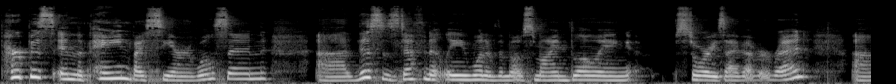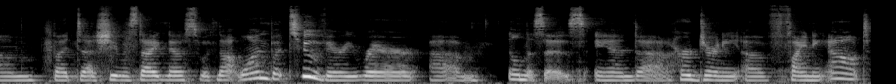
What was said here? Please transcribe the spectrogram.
Purpose in the Pain by Sierra Wilson. Uh, this is definitely one of the most mind blowing stories I've ever read. Um, but uh, she was diagnosed with not one, but two very rare um, illnesses. And uh, her journey of finding out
